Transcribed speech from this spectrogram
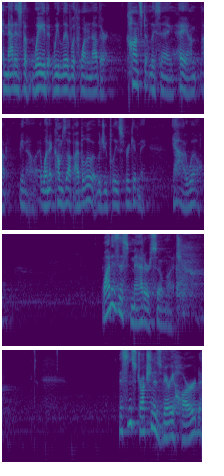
And that is the way that we live with one another, constantly saying, Hey, I'm, I'm you know, when it comes up, I blew it. Would you please forgive me? Yeah, I will. Why does this matter so much? This instruction is very hard.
